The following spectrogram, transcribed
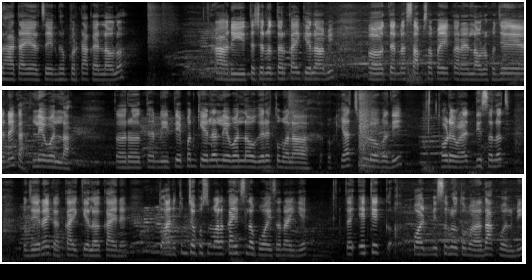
दहा टायरचं एक ढंपर टाकायला लावलं. आणि त्याच्यानंतर काय केलं आम्ही? त्यांना साफसफाई करायला लावलं म्हणजे नाही का लेवलला. तर त्यांनी ते पण केलं लेवलला वगैरे तुम्हाला ह्याच व्हिडिओमध्ये थोड्या वेळात दिसलंच. म्हणजे नाही का काय केलं काय नाही. आणि तुमच्यापासून मला काहीच लपवायचं नाही आहे तर एक एक पॉईंट मी सगळं तुम्हाला दाखवल मी.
